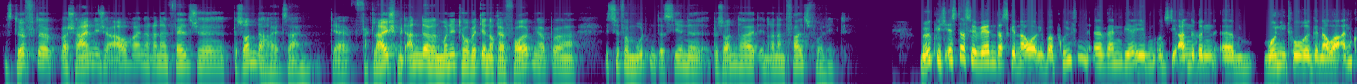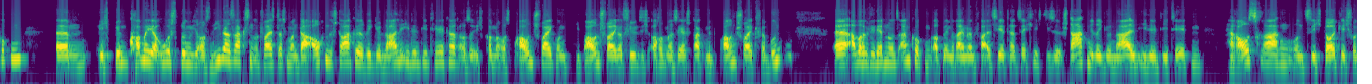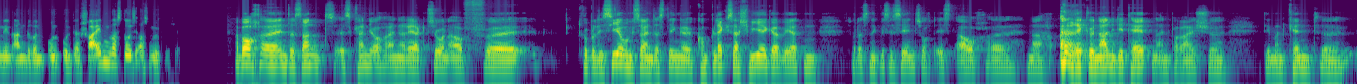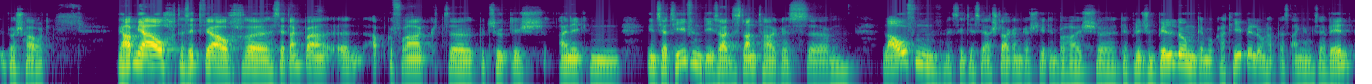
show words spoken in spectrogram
Das dürfte wahrscheinlich auch eine rheinland-pfälzische Besonderheit sein. Der Vergleich mit anderen Monitor wird ja noch erfolgen, aber ist zu vermuten, dass hier eine Besonderheit in Rheinland-Pfalz vorliegt. Möglich ist das, wir werden das genauer überprüfen, äh, wenn wir eben uns die anderen ähm, Monitore genauer angucken. Ähm, ich bin, komme ja ursprünglich aus Niedersachsen und weiß, dass man da auch eine starke regionale Identität hat. Also ich komme aus Braunschweig und die Braunschweiger fühlen sich auch immer sehr stark mit Braunschweig verbunden. Äh, aber wir werden uns angucken, ob in Rheinland-Pfalz hier tatsächlich diese starken regionalen Identitäten herausragen und sich deutlich von den anderen un unterscheiden, was durchaus möglich ist. Aber auch äh, interessant, es kann ja auch eine Reaktion auf äh, Globalisierung sein, dass Dinge komplexer, schwieriger werden, sodass eine gewisse Sehnsucht ist, auch äh, nach regionalen Identitäten, ein Bereich, äh, den man kennt, äh, überschaut. Wir haben ja auch, da sind wir auch äh, sehr dankbar äh, abgefragt äh, bezüglich einigen Initiativen, die seitens Landtages ähm, laufen. Wir sind ja sehr stark engagiert im Bereich der politischen Bildung, Demokratiebildung, habe das eingangs erwähnt,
